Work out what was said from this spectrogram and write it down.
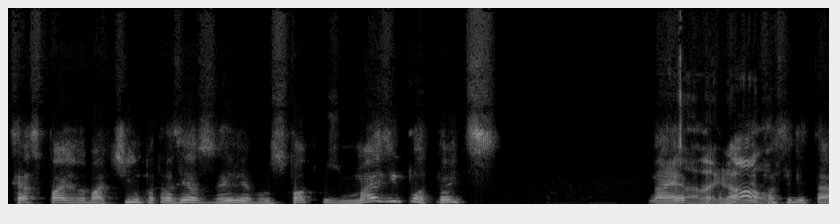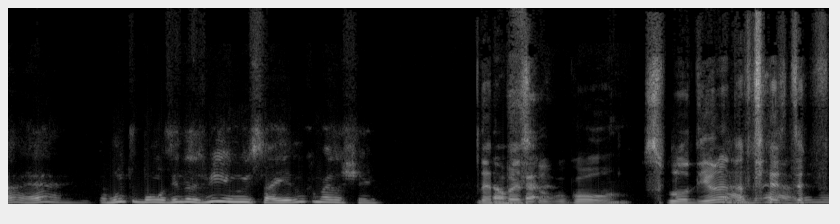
se as páginas batiam para trazer as os tópicos mais importantes na época, para legal. facilitar. É, é muito bom. Em 2001 isso aí, nunca mais achei. Depois Não, que o Google explodiu, né? Ah, ter- é,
